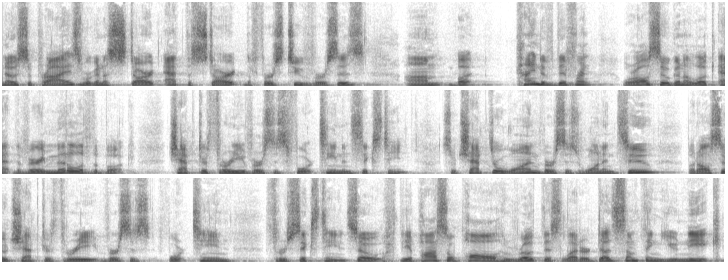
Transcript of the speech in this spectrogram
No surprise, we're going to start at the start, the first two verses, um, but kind of different. We're also going to look at the very middle of the book, chapter 3, verses 14 and 16. So, chapter 1, verses 1 and 2, but also chapter 3, verses 14 through 16. So, the Apostle Paul, who wrote this letter, does something unique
